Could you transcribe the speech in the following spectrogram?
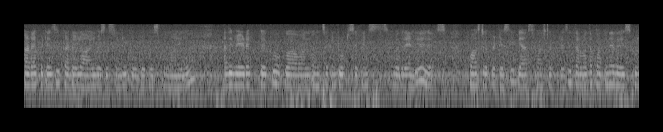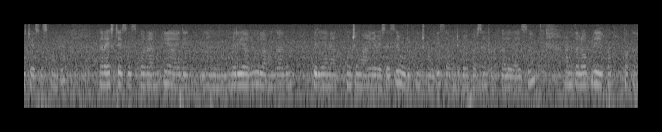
కడాయి పెట్టేసి కడాయిలో ఆయిల్ వేసేసండి టూ టేబుల్ స్పూన్ ఆయిల్. అది వేడెక్కాక ఒక one one second two two seconds వదిలేయండి. ఫాస్ట్గా పెట్టేసి గ్యాస్ ఫాస్ట్గా పెట్టేసి తర్వాత పక్కనే రైస్ కూడా చేసేసుకుంటాం రైస్ చేసేసుకోవడానికి ఇది మిరియాలు లవంగాలు బిర్యానీ ఆకు కొంచెం ఆయిల్ వేసేసి ఉడికించుకోండి సెవెంటీ ఫైవ్ పర్సెంట్ ఉడకాలి రైస్. అంత లోపల ఈ పక్క పక్కన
